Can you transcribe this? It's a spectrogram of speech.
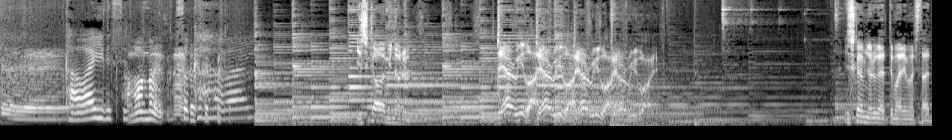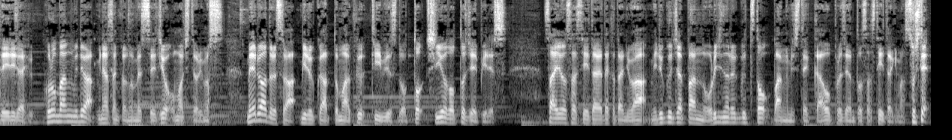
へー。可愛いですよ。たまんないですね。そう可愛い。石川稔。Dairy Life. Dairy Life. Dairy Life. 石川みのるがやってまいりましたデイリーライフ。この番組では皆さんからのメッセージをお待ちしております。メールアドレスはミルクアットマーク TBS.CO.JP です。採用させていただいた方にはミルクジャパンのオリジナルグッズと番組ステッカーをプレゼントさせていただきます。そして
